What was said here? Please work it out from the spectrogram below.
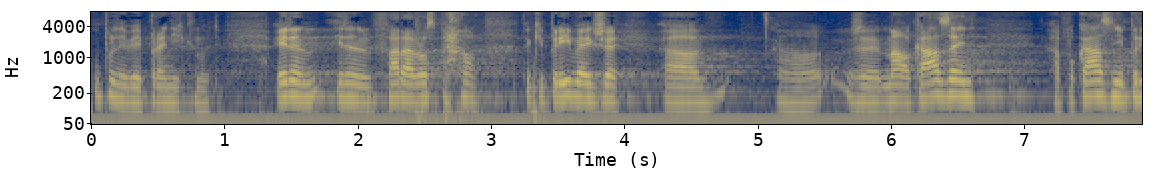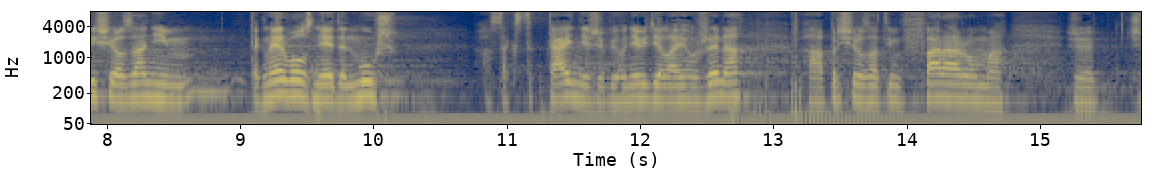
Úplne vie preniknúť. Jeden, jeden farár rozprával taký príbeh, že, uh, uh, že mal kázeň a po kázni prišiel za ním tak nervózne jeden muž, a tak, tak tajne, že by ho nevidela jeho žena a prišiel za tým farárom a že, že,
